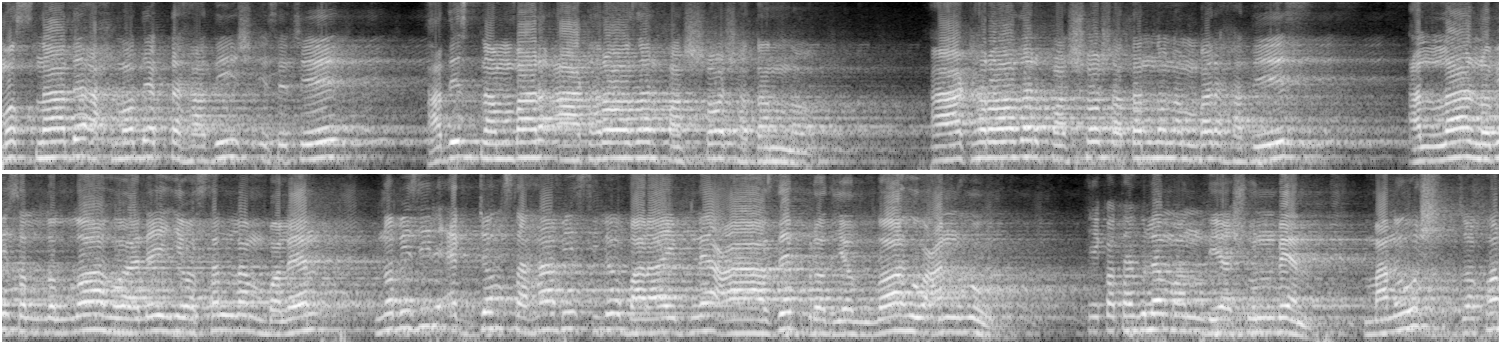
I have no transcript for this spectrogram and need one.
মসনাদে আহমদ একটা হাদিস এসেছে হাদিস নাম্বার আঠারো হাজার পাঁচশো সাতান্ন। আঠারো হাজার পাঁচশো সাতান্ন নম্বর হাদিস আল্লাহ নবী সাল্লাল্লাহু আলাইহি ওয়াসাল্লাম বলেন, নবীজির একজন সাহাবি ছিল বারা ইবনে আজেব রাদিয়াল্লাহু আনহু। এই কথাগুলো মন দিয়া শুনবেন। মানুষ যখন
